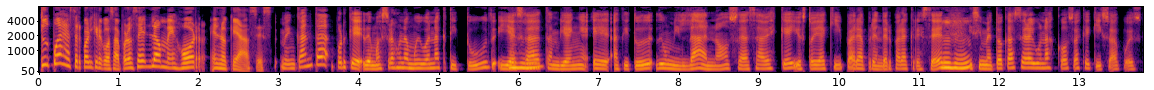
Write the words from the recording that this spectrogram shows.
Tú puedes hacer cualquier cosa, pero sé lo mejor en lo que haces. Me encanta porque demuestras una muy buena actitud y esa también eh, actitud de humildad, ¿no? O sea, ¿sabes qué? Yo estoy aquí para aprender, para crecer y si me toca hacer algunas cosas que quizá pues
